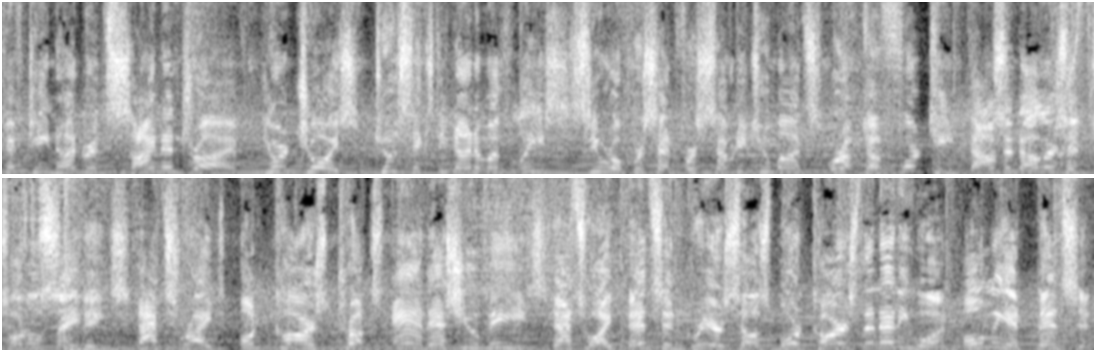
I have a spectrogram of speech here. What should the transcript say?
1500 sign and drive. Your choice 269 a month lease, 0% for 72 months, or up to $14,000 in total savings. That's right, on cars, trucks, and SUVs. That's why Benson Greer sells more cars than anyone. Only at Benson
